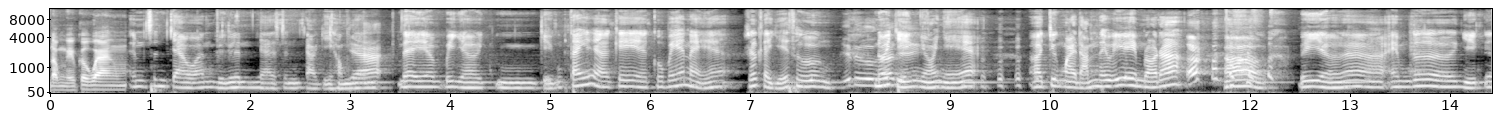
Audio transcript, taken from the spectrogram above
đồng nghiệp cơ quan Em xin chào anh Quyền Linh và xin chào chị Hồng Dạ. Vân. Đây ờ, bây giờ ừ, chị cũng thấy ờ, cái cô bé này á, rất là dễ thương. Dễ thương Nói hả chị? chuyện nhỏ nhẹ, à, chân mày đậm theo ý em rồi đó. Ờ, bây giờ em cứ việc ờ,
